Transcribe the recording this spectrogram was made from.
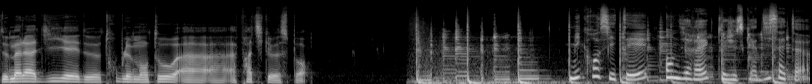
de maladies et de troubles mentaux à, à- à pratiquer le sport. Microcité en direct jusqu'à 17h.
